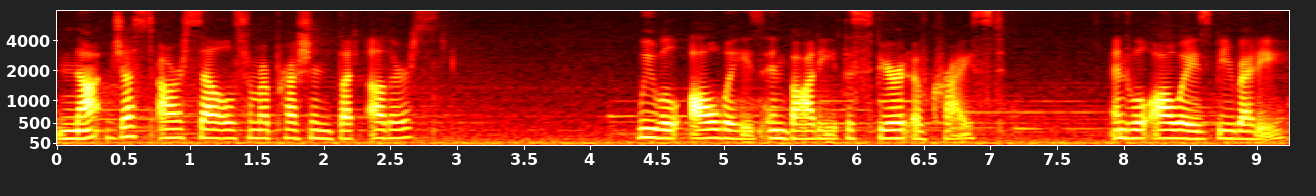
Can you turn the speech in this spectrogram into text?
not just ourselves from oppression, but others, we will always embody the Spirit of Christ and will always be ready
